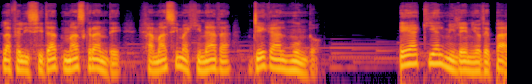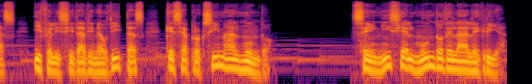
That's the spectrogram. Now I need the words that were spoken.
la felicidad más grande, jamás imaginada, llega al mundo. He aquí al milenio de paz y felicidad inauditas que se aproxima al mundo. Se inicia el mundo de la alegría.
